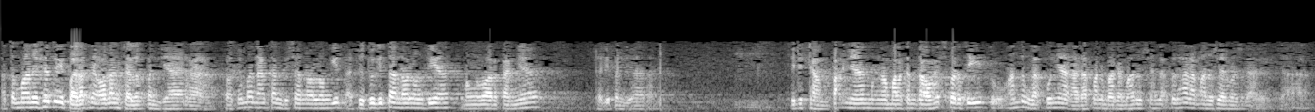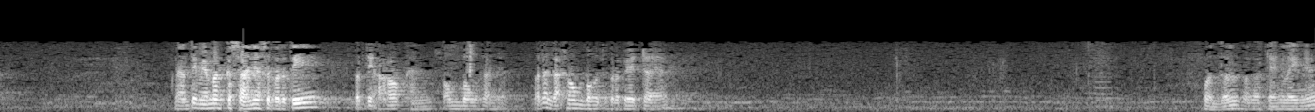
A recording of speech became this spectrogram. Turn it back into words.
Atau manusia itu ibaratnya orang dalam penjara. Bagaimana akan bisa nolong kita? Justru kita nolong dia mengeluarkannya dari penjara. Jadi dampaknya mengamalkan tauhid seperti itu. Antum nggak punya harapan pada manusia, nggak berharap manusia sama sekali. Nanti memang kesannya seperti seperti arogan, sombong saja. Padahal nggak sombong itu berbeda ya. Fondol kalau ada yang lainnya.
